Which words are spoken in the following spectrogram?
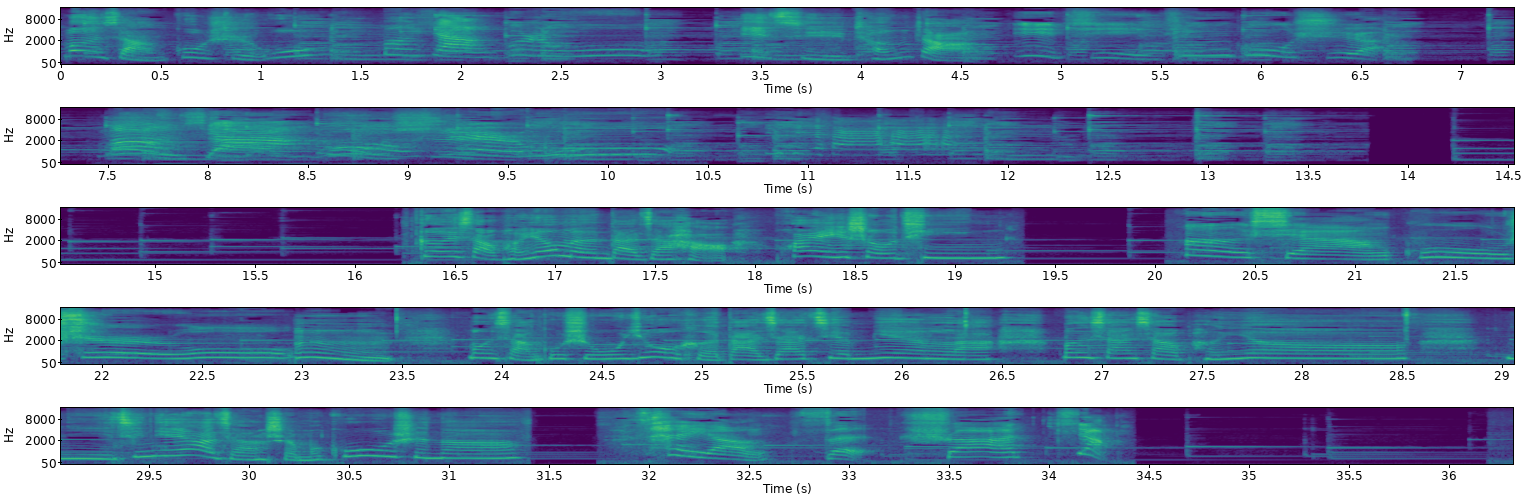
梦想故事屋，梦想故事屋，一起成长，一起听故事。梦想故事屋，各位小朋友们，大家好，欢迎收听梦想故事屋。嗯，梦想故事屋又和大家见面啦！梦想小朋友，你今天要讲什么故事呢？太阳粉刷匠。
